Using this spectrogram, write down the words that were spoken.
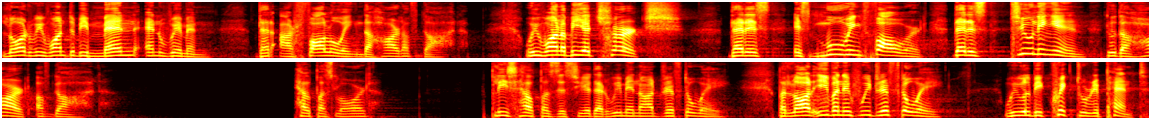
Lord, we want to be men and women that are following the heart of God. We want to be a church that is, is moving forward, that is tuning in to the heart of God. Help us, Lord. Please help us this year that we may not drift away. But Lord, even if we drift away, we will be quick to repent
